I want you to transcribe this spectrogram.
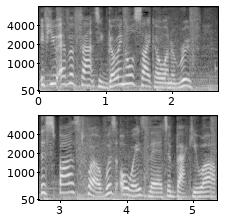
If you ever fancied going all psycho on a roof, the SPAS 12 was always there to back you up.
